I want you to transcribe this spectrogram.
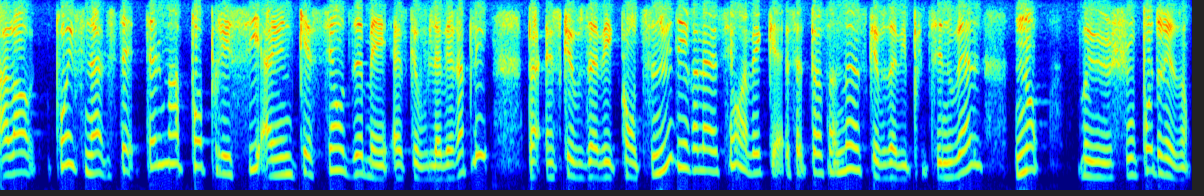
Alors, point final, c'était tellement pas précis à une question de dire mais est-ce que vous l'avez rappelé? Ben, est-ce que vous avez continué des relations avec euh, cette personne-là? Est-ce que vous avez pris de ses nouvelles? Non. Mais je pas de raison.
